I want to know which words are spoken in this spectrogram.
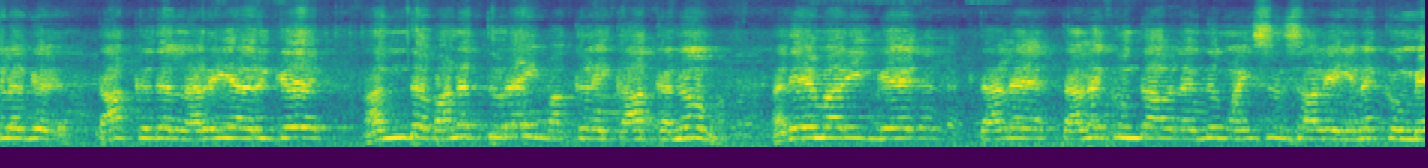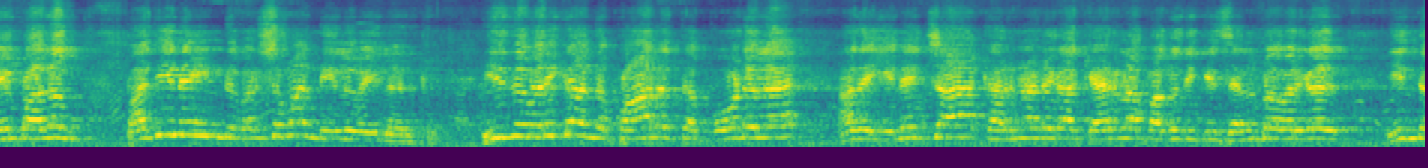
வனவிலங்கு தாக்குதல் நிறைய இருக்கு. அந்த வனத்துறை மக்களை காக்கணும். அதே மாதிரி இங்க தலை தலைக்குந்தாவில இருந்து மைசூர் சாலை இணைக்கும் மேம்பாலம் பதினைந்து வருஷமா நிலுவையில இருக்கு. இது வரைக்கும் அந்த பாலத்தை போடல. அதை இணைச்சா கர்நாடகா கேரளா பகுதிக்கு செல்பவர்கள் இந்த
